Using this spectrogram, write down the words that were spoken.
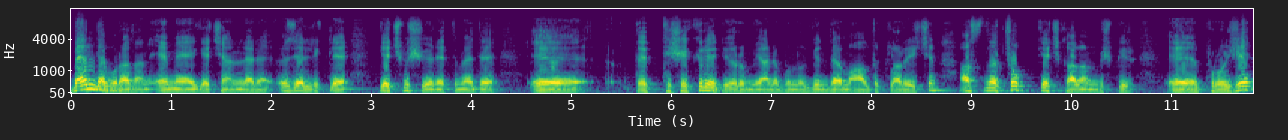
Ben de buradan emeğe geçenlere özellikle geçmiş yönetime de e, de teşekkür ediyorum yani bunu gündeme aldıkları için. Aslında çok geç kalınmış bir e, proje.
